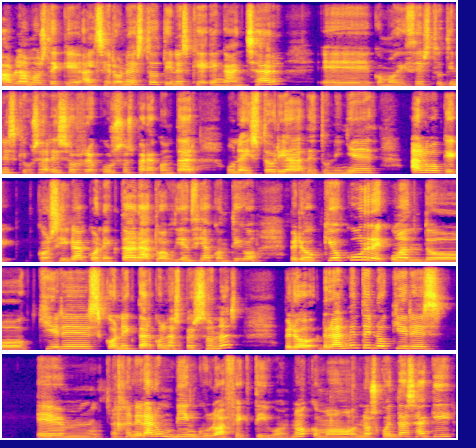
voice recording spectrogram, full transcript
hablamos de que al ser honesto tienes que enganchar, eh, como dices tú, tienes que usar esos recursos para contar una historia de tu niñez, algo que consiga conectar a tu audiencia contigo. Pero, ¿qué ocurre cuando quieres conectar con las personas, pero realmente no quieres Em, generar un vínculo afectivo, ¿no? Como nos cuentas aquí,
